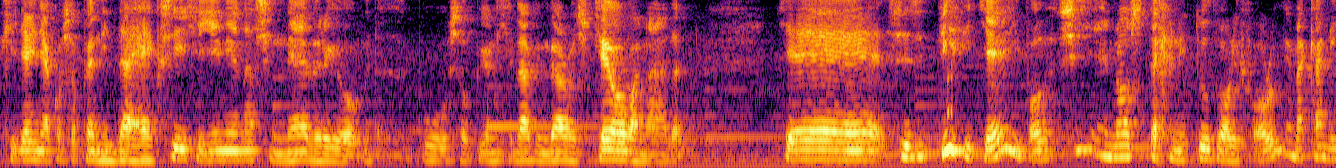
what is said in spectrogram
1956 είχε γίνει ένα συνέδριο με τα- που, στο οποίο είχε λάβει μέρος και ο Βαν Άλεν και συζητήθηκε η υπόθεση ενός τεχνητού δορυφόρου για να κάνει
